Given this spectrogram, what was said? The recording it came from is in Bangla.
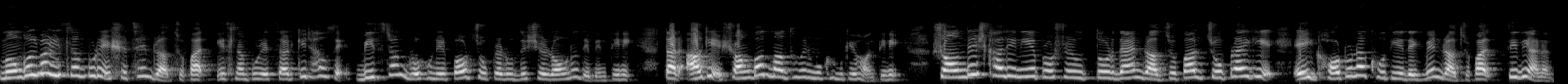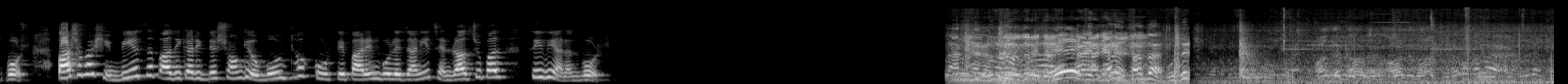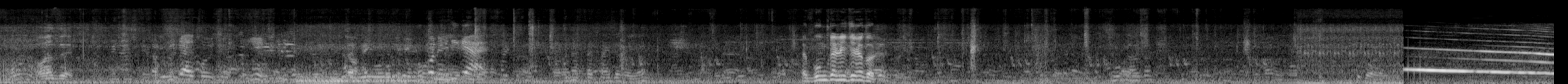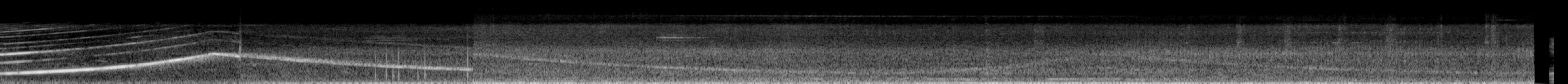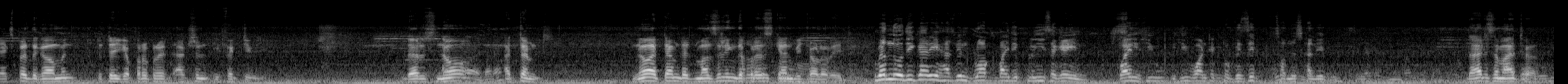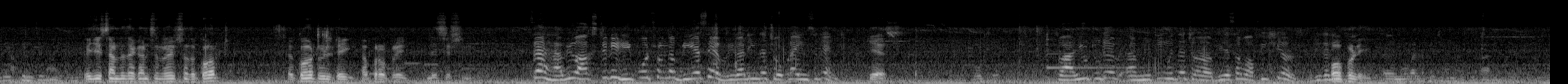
মঙ্গলবার ইসলামপুরে এসেছেন রাজ্যপাল ইসলামপুরের সার্কিট হাউসে বিশ্রাম গ্রহণের পর চোপড়ার উদ্দেশ্যে রওনা দেবেন তিনি তার আগে সংবাদ মাধ্যমের মুখোমুখি হন তিনি সন্দেশ খালি নিয়ে প্রশ্নের উত্তর দেন রাজ্যপাল চোপড়ায় গিয়ে এই ঘটনা খতিয়ে দেখবেন রাজ্যপাল সিবি আনন্দ বোস পাশাপাশি বিএসএফ আধিকারিকদের সঙ্গেও বৈঠক করতে পারেন বলে জানিয়েছেন রাজ্যপাল সিবি আনন্দ বোস দে বুমটা নিচে না কর I expect the government to take appropriate action effectively. There is no attempt, no attempt at muzzling the press can be tolerated. When the Adhikari has been blocked by the police again while he, he wanted to visit Sandesh Khalid. That is a matter which is under the consideration of the court. The court will take appropriate decision. Sir, have you asked any report from the BSF regarding the Chopra incident? Yes, so are you today uh, meeting with the uh, BSF officials? Hopefully. Uh,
